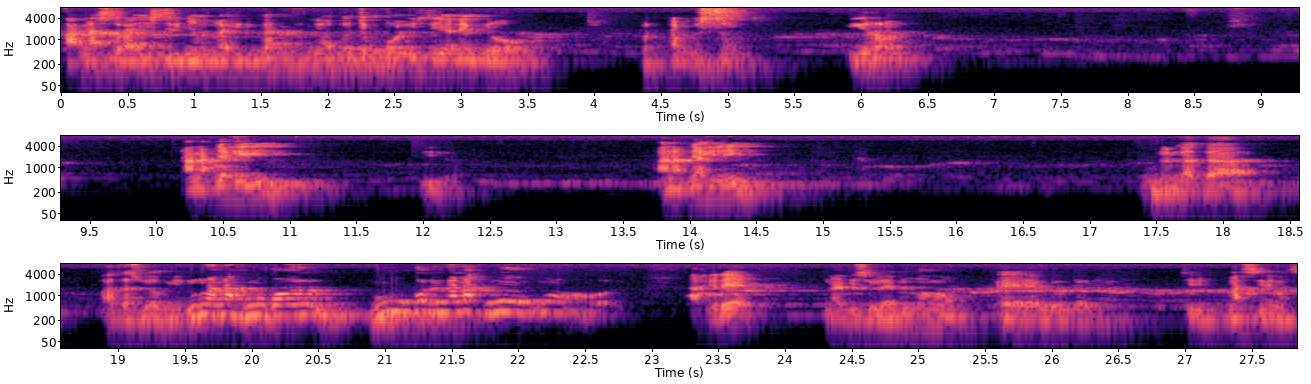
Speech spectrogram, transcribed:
Karena setelah istrinya melahirkan ternyata jempol istrinya negro. Petang besar. Ireng. Anaknya hi. Ireng. Anaknya hi. Kemudian kata kata suaminya, ini anakmu kok, bukan ini anakmu. Akhirnya Nabi Sulaiman ngomong, eh udah udah udah, sini mas sini mas,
